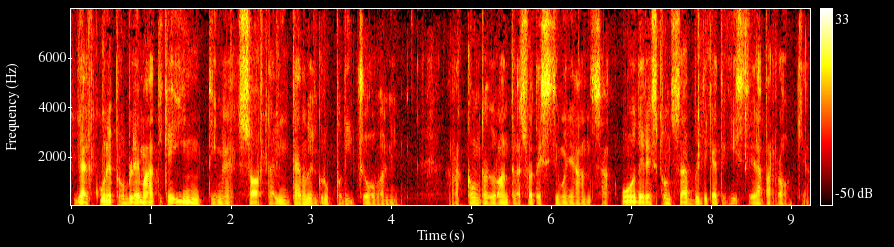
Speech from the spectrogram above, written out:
di alcune problematiche intime sorte all'interno del gruppo di giovani. Racconta durante la sua testimonianza uno dei responsabili catechisti della parrocchia.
